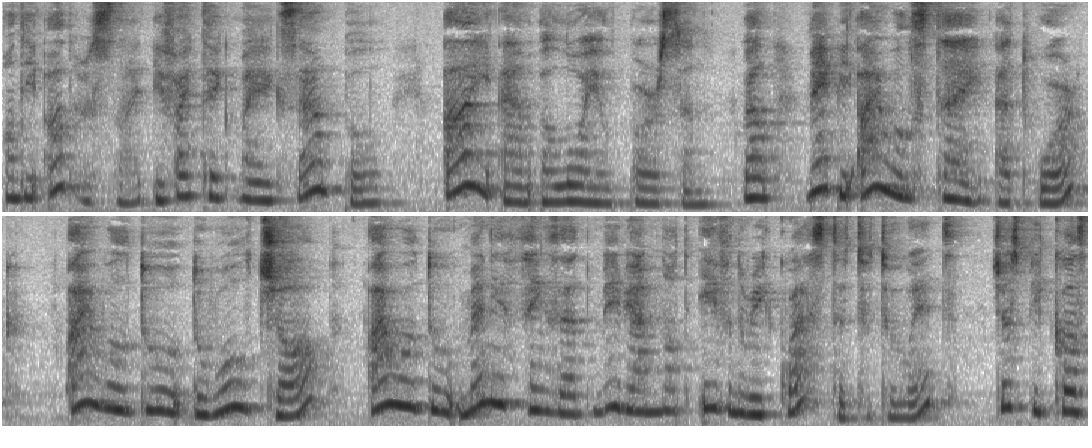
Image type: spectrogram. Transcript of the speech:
On the other side, if I take my example, I am a loyal person. Well, maybe I will stay at work, I will do the whole job, I will do many things that maybe I'm not even requested to do it, just because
